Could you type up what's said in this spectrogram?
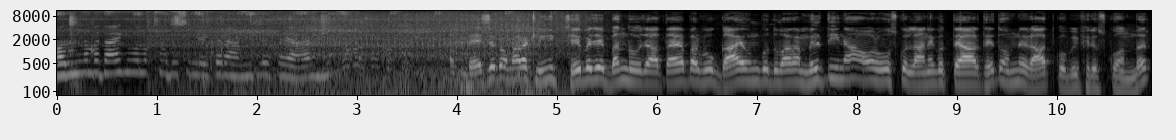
और उन्होंने बताया कि वो लोग सुबह से लेकर आने के लिए तैयार हैं। अब वैसे तो हमारा क्लिनिक छः बजे बंद हो जाता है पर वो गाय उनको दोबारा मिलती ना और वो उसको लाने को तैयार थे तो हमने रात को भी फिर उसको अंदर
